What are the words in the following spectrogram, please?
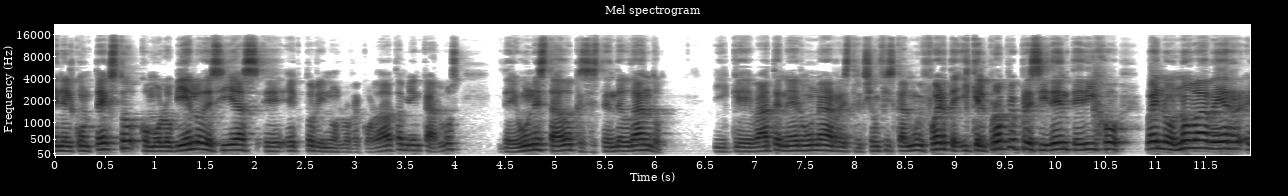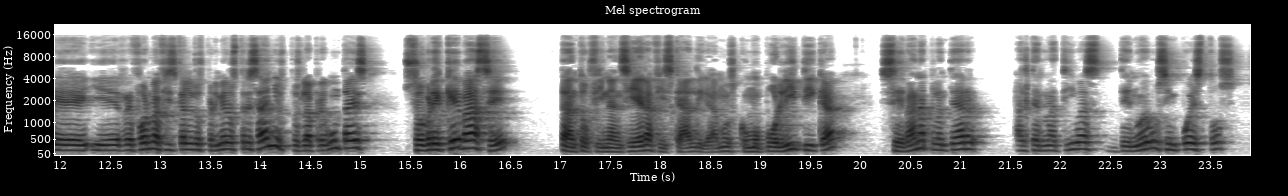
en el contexto, como lo bien lo decías, Héctor, y nos lo recordaba también Carlos, de un estado que se está endeudando y que va a tener una restricción fiscal muy fuerte y que el propio presidente dijo, bueno, no va a haber eh, reforma fiscal en los primeros tres años. Pues la pregunta es, ¿sobre qué base, tanto financiera, fiscal, digamos, como política, se van a plantear alternativas de nuevos impuestos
